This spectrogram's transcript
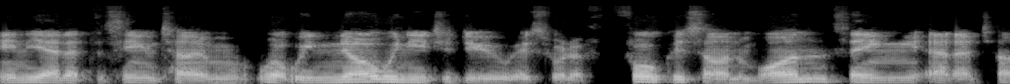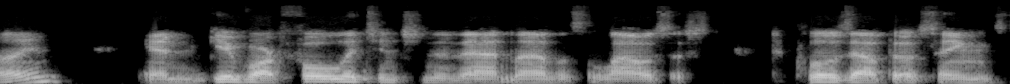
And yet, at the same time, what we know we need to do is sort of focus on one thing at a time and give our full attention to that. And that allows us to close out those things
